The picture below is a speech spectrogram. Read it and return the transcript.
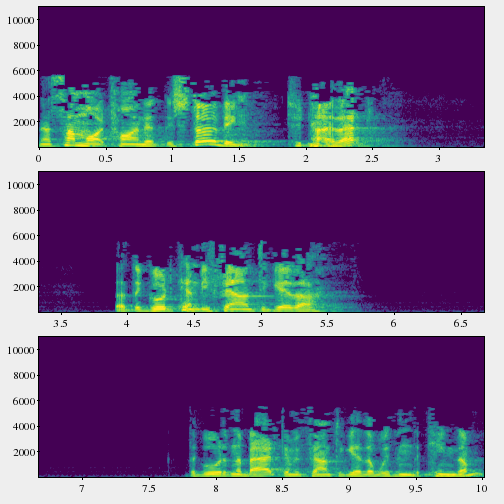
Now, some might find it disturbing to know that, that the good can be found together. The good and the bad can be found together within the kingdom.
